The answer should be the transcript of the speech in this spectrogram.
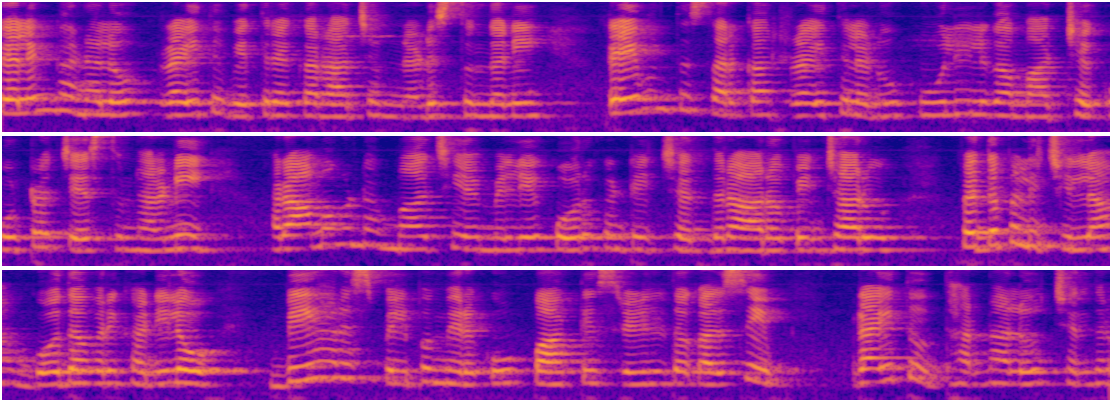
తెలంగాణలో రైతు వ్యతిరేక రాజ్యం నడుస్తుందని రేవంత్ సర్కార్ రైతులను కూలీలుగా మార్చే కుట్ర చేస్తున్నారని రామగుండం మాజీ ఎమ్మెల్యే కోరుకంటి చంద్ర ఆరోపించారు. పెద్దపల్లి జిల్లా గోదావరి ఖనిలో బీఆర్ఎస్ పిలుపు మేరకు పార్టీ శ్రేణులతో కలిసి రైతు ధర్నాలో చంద్ర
